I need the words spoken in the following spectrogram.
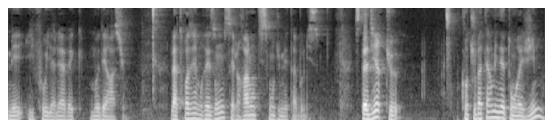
mais il faut y aller avec modération. La troisième raison, c'est le ralentissement du métabolisme. C'est-à-dire que quand tu vas terminer ton régime,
